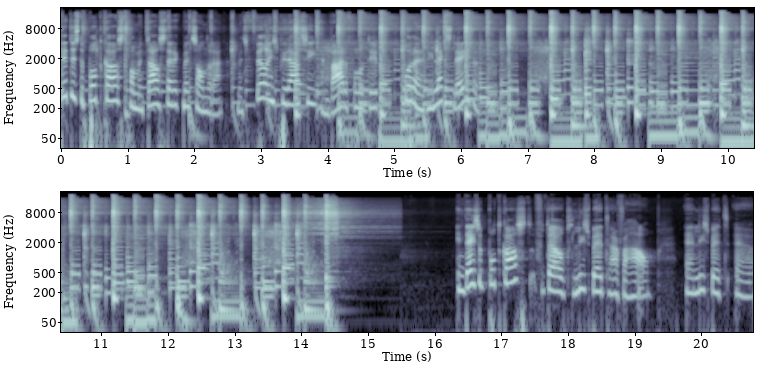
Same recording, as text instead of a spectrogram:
Dit is de podcast van Mentaal Sterk met Sandra. Met veel inspiratie en waardevolle tips voor een relaxed leven. In deze podcast vertelt Liesbeth haar verhaal. En Liesbeth uh,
